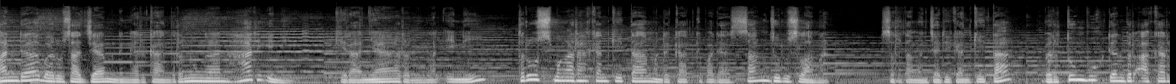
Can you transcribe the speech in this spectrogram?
Anda baru saja mendengarkan renungan hari ini. Kiranya renungan ini terus mengarahkan kita mendekat kepada Sang Juru Selamat, serta menjadikan kita bertumbuh dan berakar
